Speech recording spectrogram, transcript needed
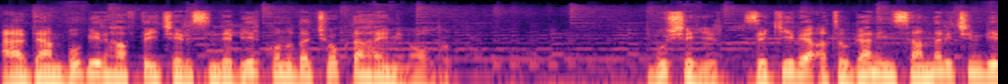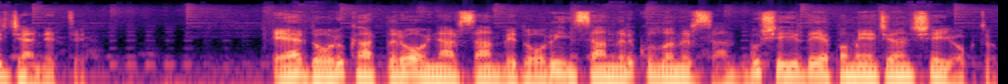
Erdem bu bir hafta içerisinde bir konuda çok daha emin oldu. Bu şehir, zeki ve atılgan insanlar için bir cennetti. Eğer doğru kartları oynarsan ve doğru insanları kullanırsan bu şehirde yapamayacağın şey yoktu.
